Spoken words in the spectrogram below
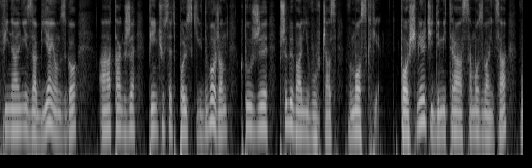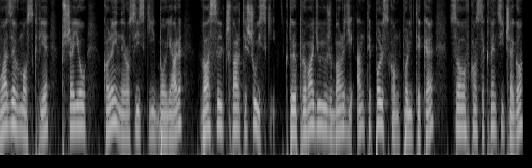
finalnie zabijając go a także 500 polskich dworzan, którzy przybywali wówczas w Moskwie. Po śmierci Dymitra Samozwańca władzę w Moskwie przejął kolejny rosyjski bojar Wasyl IV Szujski, który prowadził już bardziej antypolską politykę, co w konsekwencji czego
